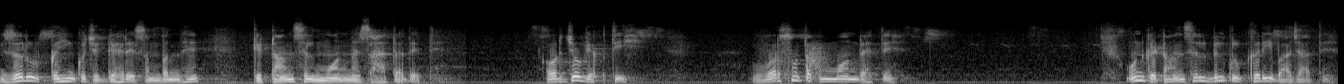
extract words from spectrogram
ज़रूर कहीं कुछ गहरे संबंध हैं कि टांसिल मौन में सहायता देते हैं। और जो व्यक्ति वर्षों तक मौन रहते हैं, उनके टांसिल बिल्कुल करीब आ जाते हैं।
